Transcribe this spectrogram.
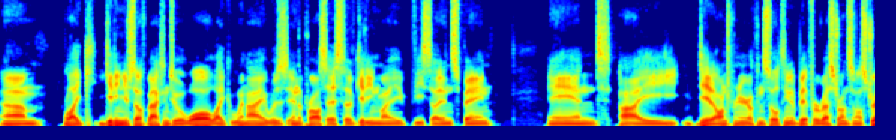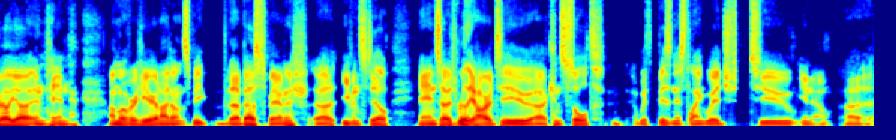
Um, like getting yourself backed into a wall. Like when I was in the process of getting my visa in Spain, and I did entrepreneurial consulting a bit for restaurants in Australia, and then I'm over here and I don't speak the best Spanish, uh, even still, and so it's really hard to uh, consult with business language to you know uh,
